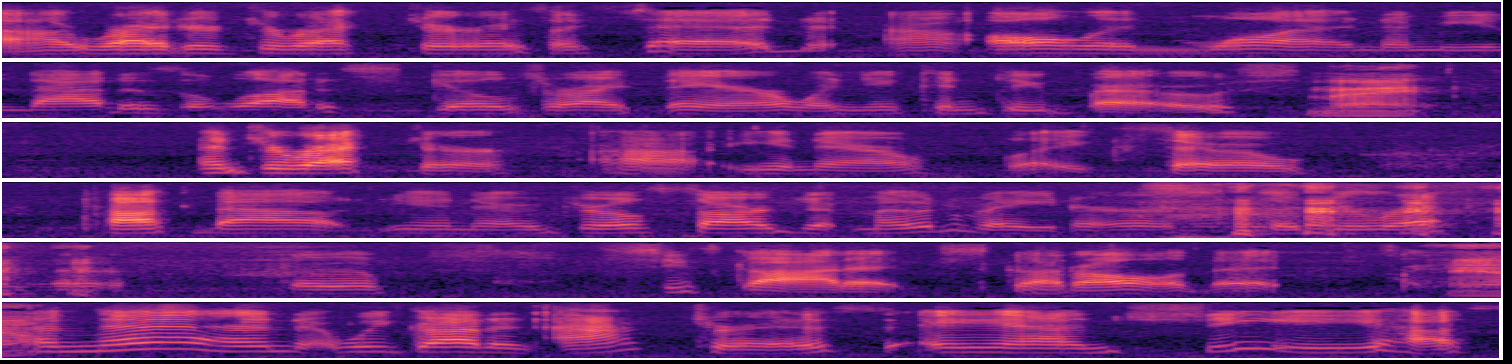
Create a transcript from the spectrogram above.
Uh, writer, director, as I said, uh, all in one. I mean, that is a lot of skills right there when you can do both. right. And director, uh, you know, like, so talk about, you know, drill sergeant motivator, the director. so she's got it, she's got all of it. Yeah. And then we got an actress, and she has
